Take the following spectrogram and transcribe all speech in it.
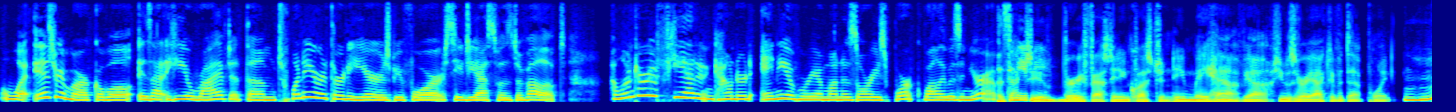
What is remarkable is that he arrived at them 20 or 30 years before CGS was developed. I wonder if he had encountered any of Maria Montessori's work while he was in Europe. That's maybe. actually a very fascinating question. He may have, yeah. She was very active at that point. Mm-hmm.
